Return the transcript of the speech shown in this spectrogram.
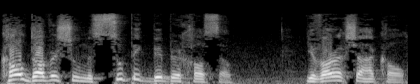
Kol davar shu mesupik bibirchoso. Yivarach Shahakol.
